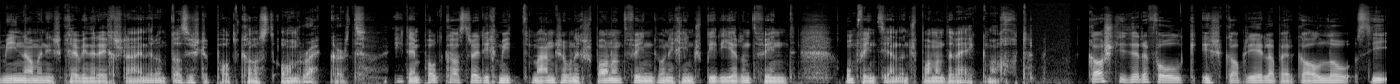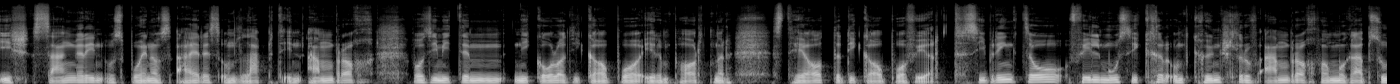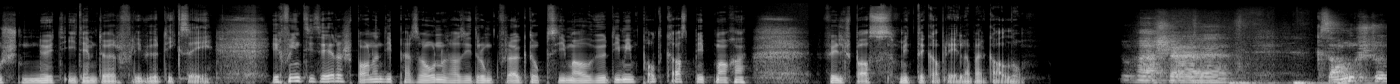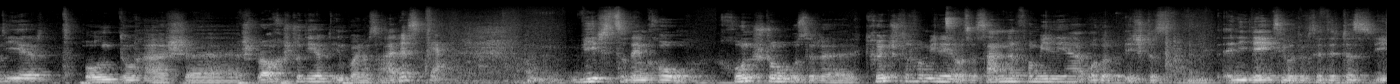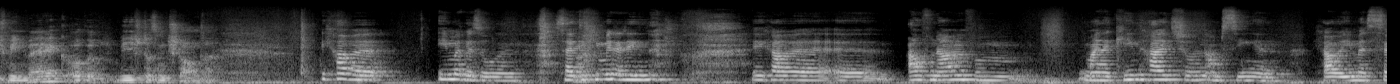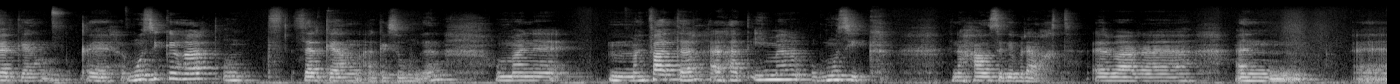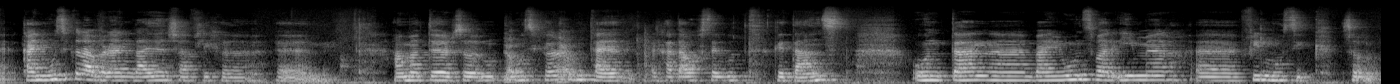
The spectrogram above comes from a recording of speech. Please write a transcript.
Mein Name ist Kevin Rechsteiner und das ist der Podcast On Record. In dem Podcast rede ich mit Menschen, die ich spannend finde, die ich inspirierend finde und finde, sie haben einen spannenden Weg gemacht. Gast in dieser Folge ist Gabriela Bergallo. Sie ist Sängerin aus Buenos Aires und lebt in Ambrach, wo sie mit dem Nicola Di Capua, ihrem Partner, das Theater Di Capua führt. Sie bringt so viele Musiker und Künstler auf Ambrach, die man glaube sonst nicht in dem Dörfli würde sehen. Ich finde sie sehr eine spannende Person und habe sie darum gefragt, ob sie mal würde in meinem Podcast mitmachen. Viel Spaß mit der Gabriela Bergallo. Du hast äh Gesang studiert und du hast äh, Sprache studiert in Buenos Aires. Ja. Wie ist es zu dem gekommen? Kommst du aus einer Künstlerfamilie, aus einer Sängerfamilie oder ist das eine Idee, wo du gesagt hast, das ist mein Weg oder wie ist das entstanden? Ich habe immer gesungen, seit ich mich erinnere. Ich habe äh, Aufnahmen von meiner Kindheit schon am Singen. Ich habe immer sehr gern äh, Musik gehört und sehr gern äh, gesungen. Und meine, mein Vater, er hat immer Musik nach Hause gebracht. Er war äh, ein, äh, kein Musiker, aber ein leidenschaftlicher ähm, Amateur, so ja. Musiker. Ja. Und er, er, hat auch sehr gut getanzt. Und dann äh, bei uns war immer äh, viel Musik. So,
